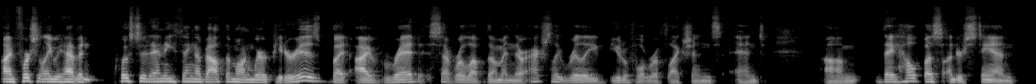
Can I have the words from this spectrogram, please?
unfortunately, we haven't posted anything about them on where Peter is, but I've read several of them, and they're actually really beautiful reflections, and um, they help us understand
